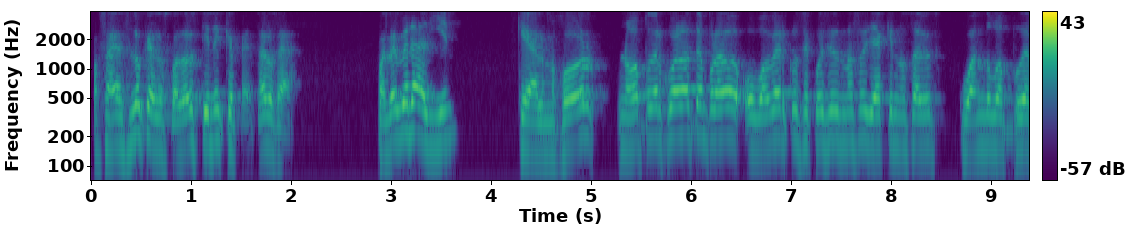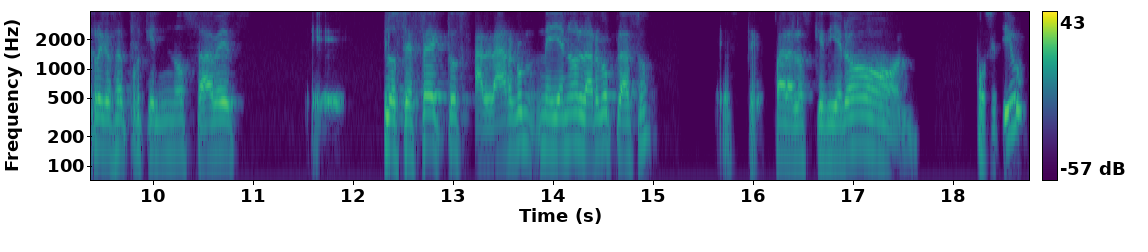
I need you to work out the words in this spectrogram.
o sea, es lo que los jugadores tienen que pensar, o sea, puede haber a alguien que a lo mejor no va a poder jugar la temporada o va a haber consecuencias más allá que no sabes cuándo va a poder regresar porque no sabes eh, los efectos a largo, mediano o largo plazo este, para los que dieron positivo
